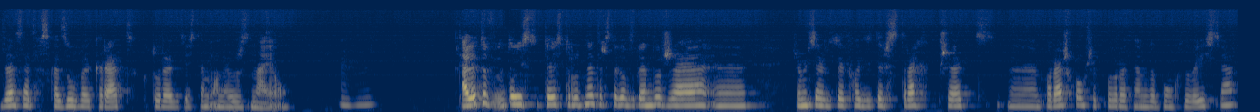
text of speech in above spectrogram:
zasad, wskazówek, rad, które gdzieś tam one już znają. Mhm. Ale to, to, jest, to jest trudne też z tego względu, że, y, że myślę, że tutaj wchodzi też strach przed y, porażką, przed powrotem do punktu wyjścia.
